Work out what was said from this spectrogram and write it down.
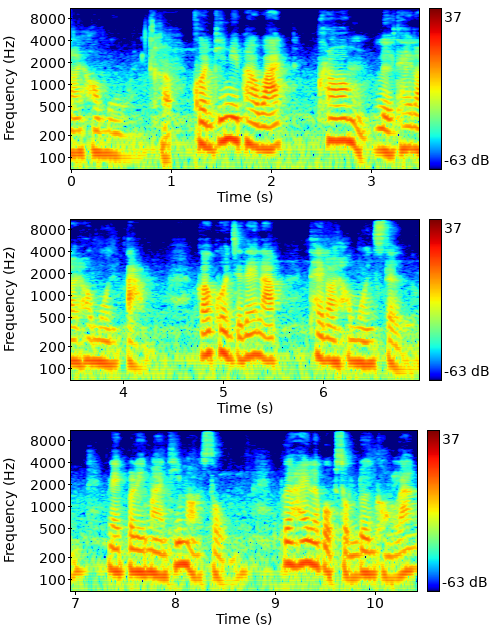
รอยด์ฮอร์โมนครับคนที่มีภาวะพร่องหรือไทรอยด์ฮอร์โมนต่ำ ก็ควรจะได้รับไทรอยด์ฮอร์โมนเสริม ในปริมาณที่เหมาะสม เพื่อให้ระบบสมดุลของร่าง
